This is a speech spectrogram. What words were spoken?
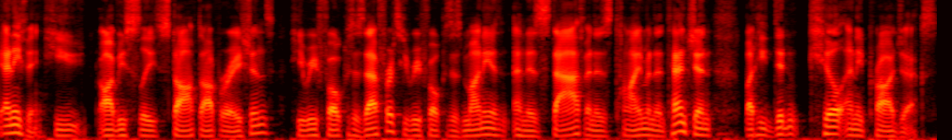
anything. He obviously stopped operations. He refocused his efforts. He refocused his money and his staff and his time and attention, but he didn't kill any projects.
